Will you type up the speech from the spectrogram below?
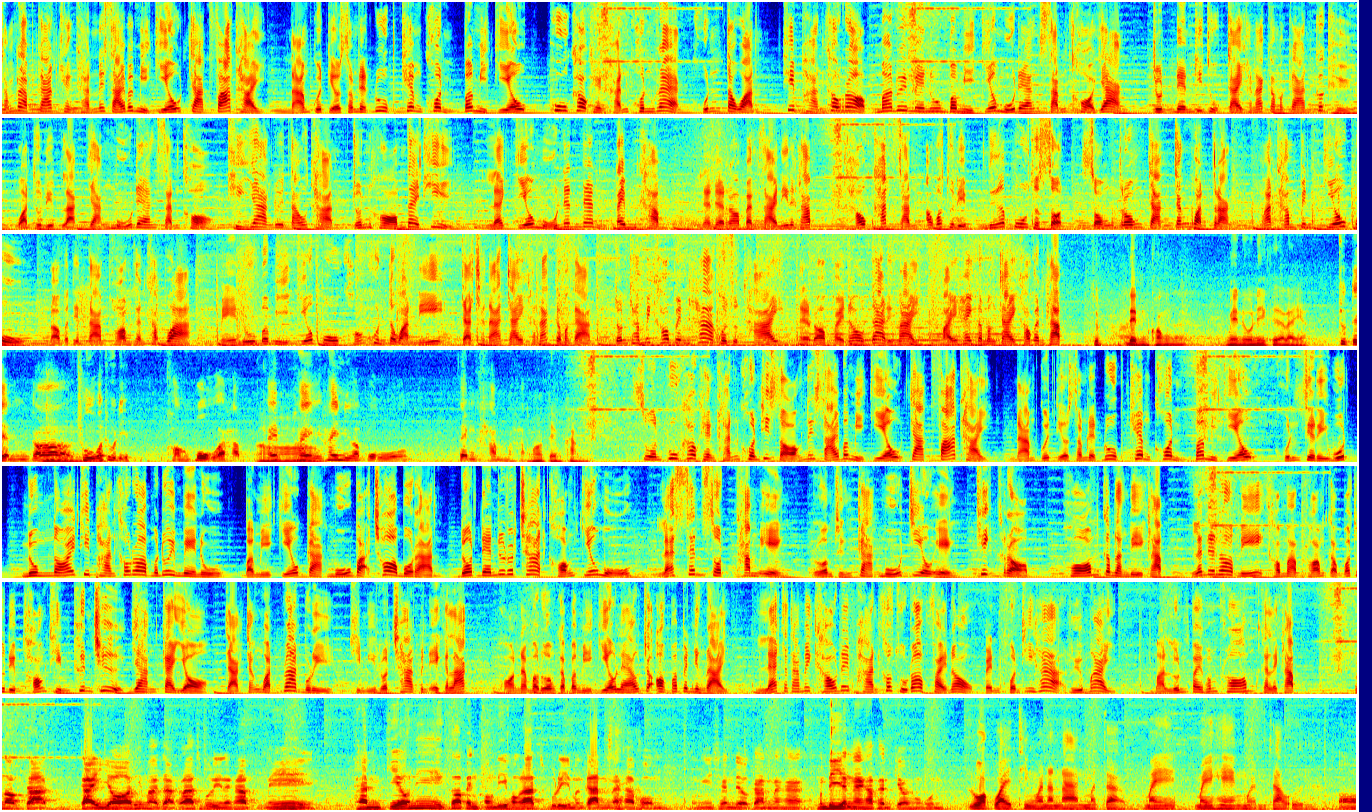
สำหรับการแข่งขันในสายบะหมี่เกี๊ยวจากฟ้าไทย น้ำก๋วยเตี๋ยวสำเร็จรูปเข้มข้นบะหมี่เกี๊ยว ผู้เข้าแข่งขันคนแรกคุณตะวัน ที่ผ่านเข้ารอบมาด้วยเมนูบะหมี่เกี๊ยวหมูแดงสันคอย่างจุดเด่นที่ถูกใจคณะกรรมการก็คือ วัตถุดิบหลักอย่างหมูแดงสันคอที่ย่างด้วยเตาถ่านจนหอมได้ที่ และเกี๊ยวหมูแน่น ๆ เต็มคำและในรอบแบ่งสายนี้นะครับ เขาคัดสรรเอาวัตถุดิบเนื้อปูสดๆส่งตรงจากจังหวัดตรัง มาทำเป็นเกี๊ยวปู เราไปติดตามพร้อมกันครับว่า เมนูบะหมี่เกี๊ยวปูของคุณตะวันนี้ จะชนะใจคณะกรรมการ จนทำให้เขาเป็น 5 คนสุดท้าย ในรอบไฟนอลได้หรือไม่ ไปให้กำลังใจเขากันครับ จุดเด่นของเมนูนี้คืออะไรอะ จุดเด่นก็อืมชูวัตถุดิบของปูอะครับ อ๋อ ให้ให้ให้เนื้อปูเต็มคำอะครับพอเต็มคส่วนผู้เข้าแข่งขันคนที่ 2 ในสายบะหมี่เกี๊ยวจากฟ้าไทย น้ำก๋วยเตี๋ยวสำเร็จรูปเข้มข้นบะหมี่เกี๊ยว คุณสิริวุฒิ หนุ่มน้อยที่ผ่านเข้ารอบมาด้วยเมนูบะหมี่เกี๊ยวกากหมูบะช่อโบราณ โดดเด่นด้วยรสชาติของเกี๊ยวหมู และเส้นสดทำเอง รวมถึงกากหมูเจียวเอง ที่กรอบ หอมกำลังดีครับ และในรอบนี้เขามาพร้อมกับวัตถุดิบท้องถิ่นขึ้นชื่อ ยางไก่ยอ จากจังหวัดราชบุรี ที่มีรสชาติเป็นเอกลักษณ์ พอนำมารวมกับบะหมี่เกี๊ยวแล้วจะออกมาเป็นอย่างไร และจะทำให้เขาได้ผ่านเข้าสู่รอบไฟนอลเป็นคนที่ 5 หรือไม่ มาลุ้นไปพร้อม ๆ กันเลยครับ นอกจาก ไก่ยอที่มาจากราชบุรีนะครับนี่แผ่นเกี๊ยวนี่ก็เป็นของดีของราชบุรีเหมือนกันนะครับผมตรงนี้เช่นเดียวกันนะฮะมันดียังไงครับแผ่นเกี๊ยวของคุณ ลวกไว้ทิ้งไว้นานๆมันจะไม่ไม่แห้งเหมือนเจ้าอื่นครับอ๋อ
